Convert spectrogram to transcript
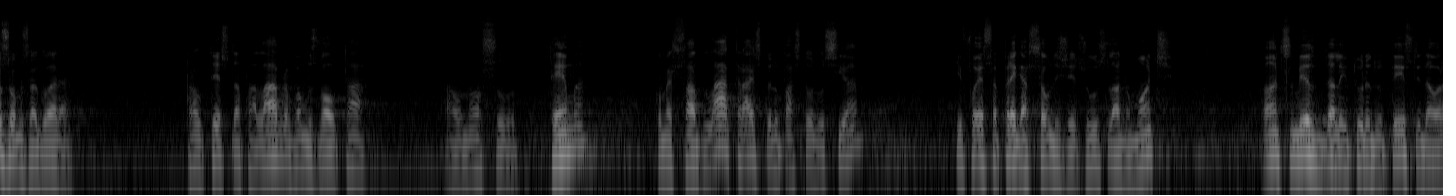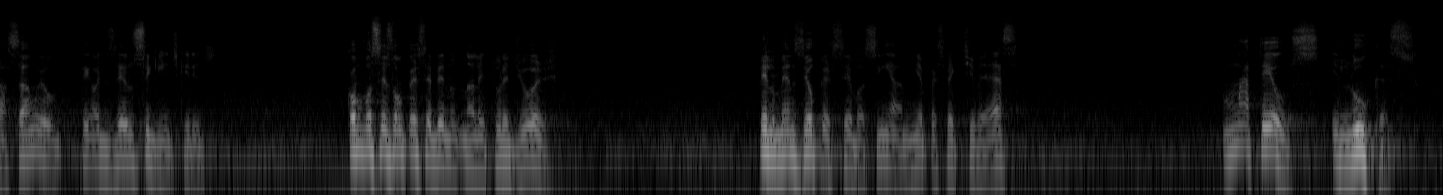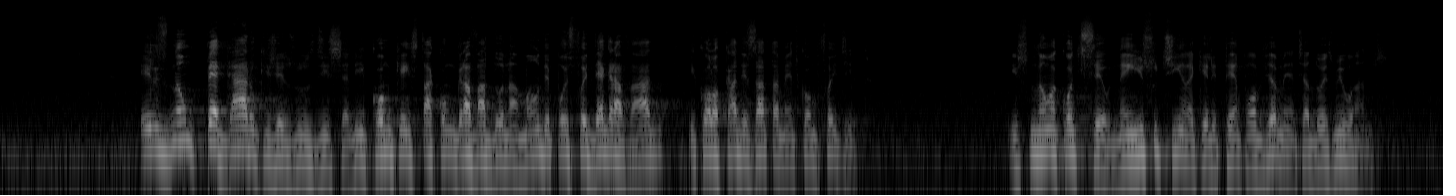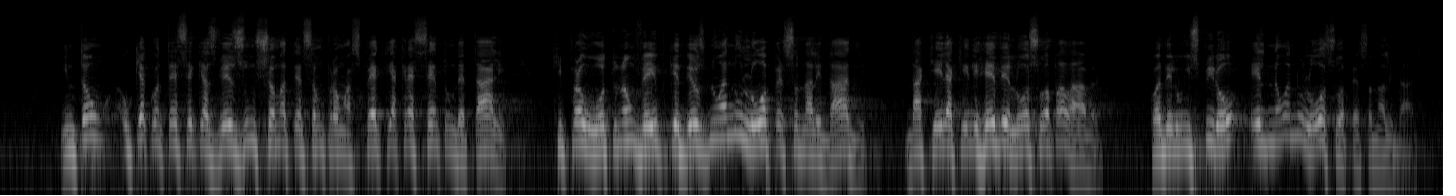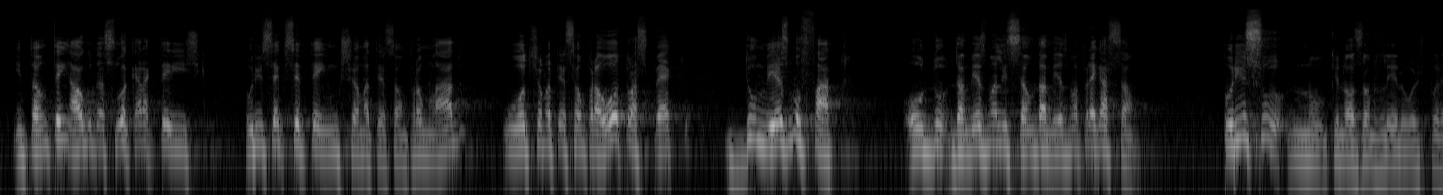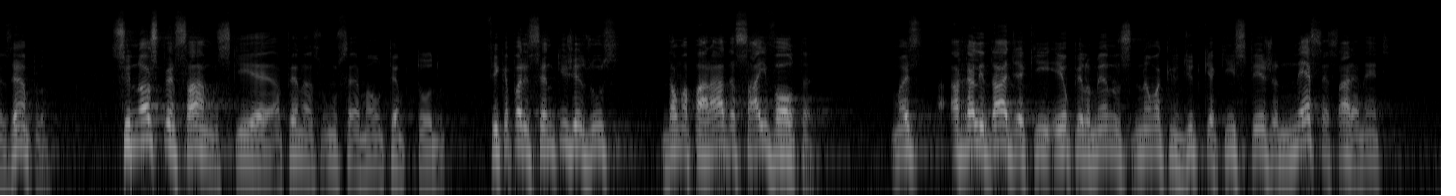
nós vamos agora para o texto da palavra, vamos voltar ao nosso tema, começado lá atrás pelo pastor Luciano, que foi essa pregação de Jesus lá no monte. Antes mesmo da leitura do texto e da oração, eu tenho a dizer o seguinte, queridos. Como vocês vão perceber na leitura de hoje, pelo menos eu percebo assim, a minha perspectiva é essa. Mateus e Lucas, eles não pegaram o que Jesus disse ali, como quem está com um gravador na mão, depois foi degravado e colocado exatamente como foi dito. Isso não aconteceu, nem isso tinha naquele tempo, obviamente, há dois mil anos. Então, o que acontece é que às vezes um chama atenção para um aspecto e acrescenta um detalhe que para o outro não veio, porque Deus não anulou a personalidade daquele a quem ele revelou a sua palavra. Quando ele o inspirou, ele não anulou a sua personalidade. Então tem algo da sua característica. Por isso é que você tem um que chama atenção para um lado, o outro chama atenção para outro aspecto do mesmo fato, ou do, da mesma lição, da mesma pregação. Por isso, no que nós vamos ler hoje, por exemplo, se nós pensarmos que é apenas um sermão o tempo todo, fica parecendo que Jesus dá uma parada, sai e volta. Mas a realidade é que eu, pelo menos, não acredito que aqui esteja necessariamente,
